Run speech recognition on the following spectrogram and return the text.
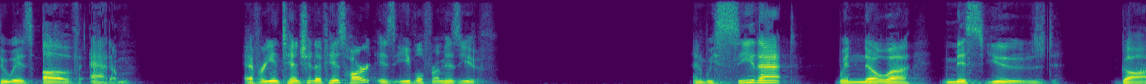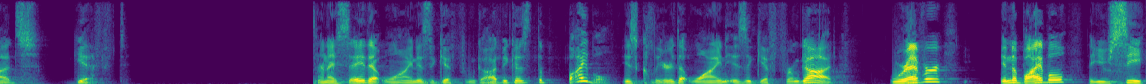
who is of Adam. Every intention of his heart is evil from his youth. And we see that when Noah misused God's gift. And I say that wine is a gift from God because the Bible is clear that wine is a gift from God. Wherever in the Bible that you see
